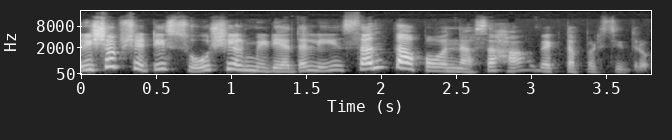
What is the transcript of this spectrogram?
ರಿಷಬ್ ಶೆಟ್ಟಿ ಸೋಷಿಯಲ್ ಮೀಡಿಯಾದಲ್ಲಿ ಸಂತಾಪವನ್ನ ಸಹ ವ್ಯಕ್ತಪಡಿಸಿದ್ರು.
